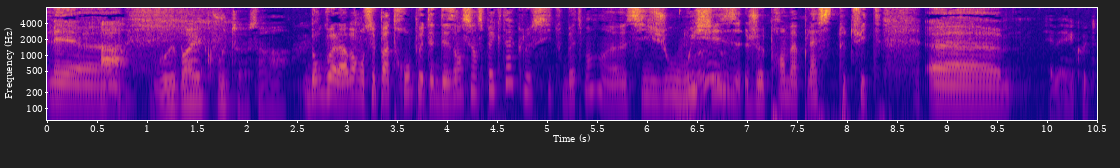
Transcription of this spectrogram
Mais euh, Ah, oui, bah écoute, ça va. donc voilà, bah, on sait pas trop, peut-être des anciens spectacles aussi, tout bêtement. Euh, S'il joue Wishes, je prends ma place tout de suite. Euh, Eh ben écoute.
